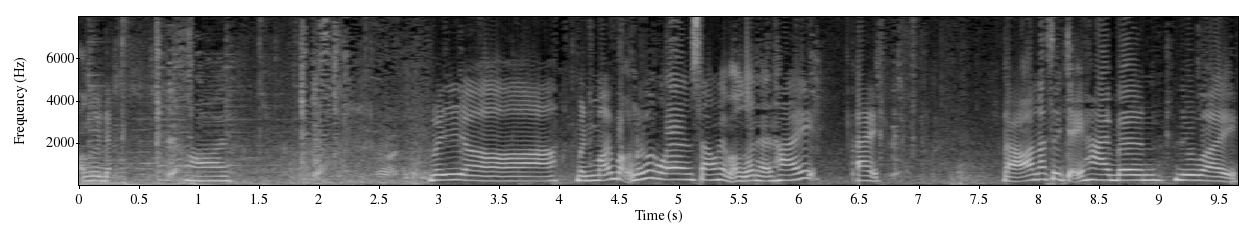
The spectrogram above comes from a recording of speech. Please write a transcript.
Mọi người đợi, thôi bây giờ mình mới bật nước lên xong thì bạn có thể thấy. Đây. Đó nó sẽ chảy hai bên như vậy.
